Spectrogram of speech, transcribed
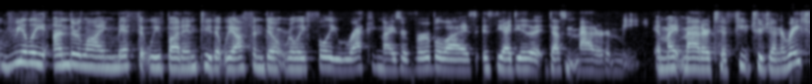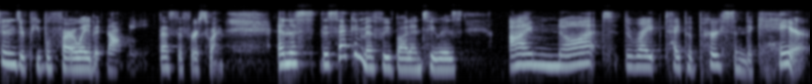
really underlying myth that we've bought into that we often don't really fully recognize or verbalize is the idea that it doesn't matter to me. It might matter to future generations or people far away, but not me. That's the first one. And the, the second myth we've bought into is I'm not the right type of person to care.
